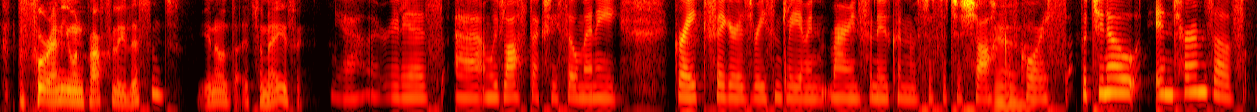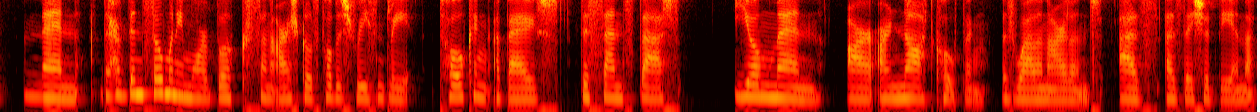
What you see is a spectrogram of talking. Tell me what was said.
before anyone properly listened. You know, it's amazing. Yeah, it really is. Uh, and we've lost actually so many great figures recently. I mean, Marion Finucane was just such a shock, Yeah. of course. But you know, in terms of men, there have been so many more books and articles published recently talking about the sense that young men are are not coping as well in Ireland as as they should be, and that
